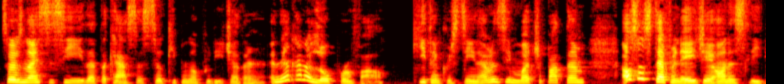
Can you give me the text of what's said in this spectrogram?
So it's nice to see that the cast is still keeping up with each other. And they're kind of low profile. Keith and Christine. I haven't seen much about them. Also, Steph and AJ, honestly,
